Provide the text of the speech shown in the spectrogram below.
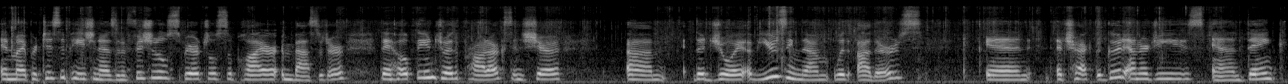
in my participation as an official spiritual supplier ambassador. They hope they enjoy the products and share um, the joy of using them with others and attract the good energies and thank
